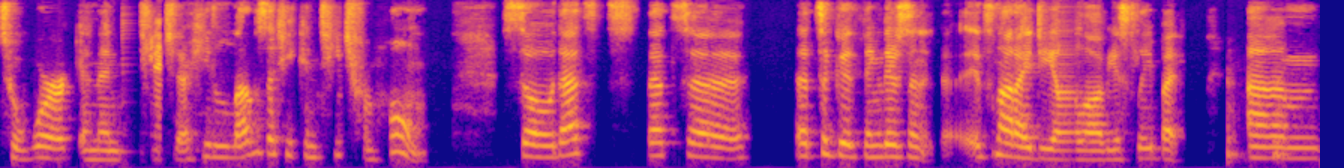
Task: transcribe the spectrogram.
to work and then teach there. He loves that he can teach from home. So that's that's a that's a good thing. There's an it's not ideal obviously, but um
